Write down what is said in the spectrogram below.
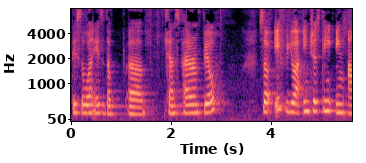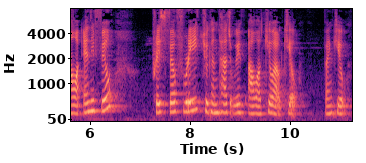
This one is the uh, transparent film. So if you are interested in our any film, please feel free to contact with our QLQ. Thank you.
